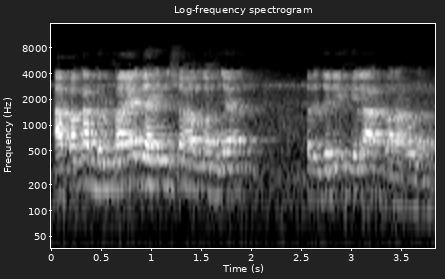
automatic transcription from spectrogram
Apakah berfaedah insya Allahnya Terjadi khilaf para ulama?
